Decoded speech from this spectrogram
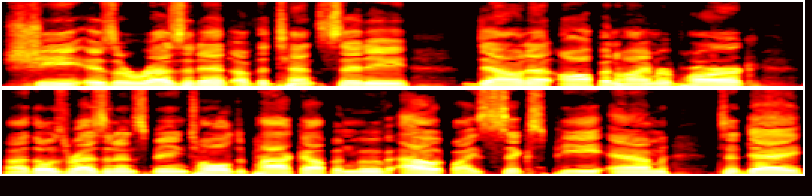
She is a resident of the tent city down at Oppenheimer Park. Uh, those residents being told to pack up and move out by 6 p.m. today.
